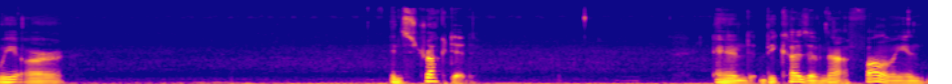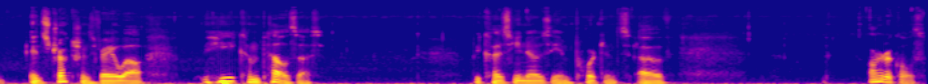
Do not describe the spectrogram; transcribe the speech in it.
We are instructed and because of not following in instructions very well, he compels us because he knows the importance of articles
